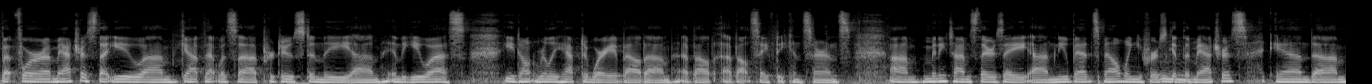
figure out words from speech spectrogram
But for a mattress that you got that was uh, produced in the in the U.S., you don't really have to worry about um, about about safety concerns. Um, many times there's a um, new bed smell when you 1st mm-hmm. get the mm-hmm. mattress, and um,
